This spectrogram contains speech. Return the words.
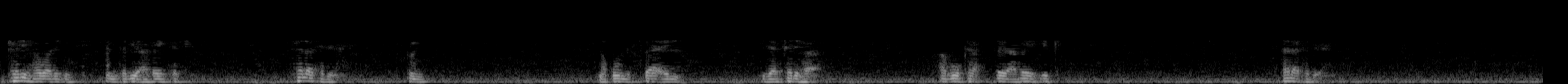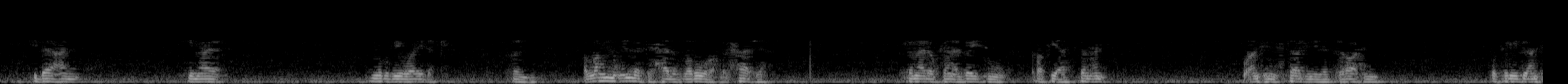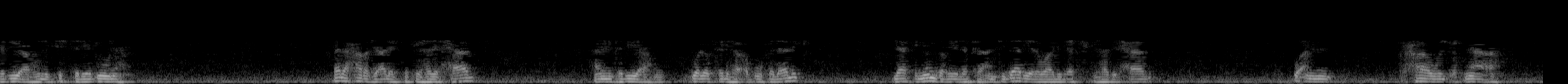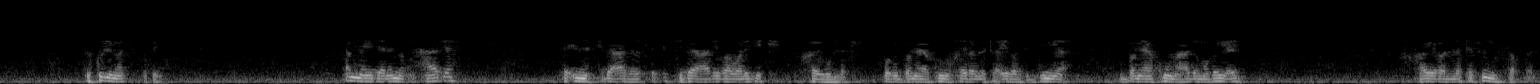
كره والدك أن تبيع بيتك فلا تبيعه طيب. نقول للسائل إذا كره أبوك بيع بيتك فلا تبيعه. اتباعا لما يرضي والدك. طيب. اللهم إلا في حال الضرورة والحاجة كما لو كان البيت رفيع الثمن وأنت محتاج إلى الدراهم وتريد أن تبيعه لتشتري دونه فلا حرج عليك في هذه الحال أن تبيعه ولو كره أبوك ذلك لكن ينبغي لك أن تداري والدك في هذه الحال وأن تحاول إقناعه بكل ما تستطيع. أما إذا لم يكن حاجة فإن اتباع اتباع رضا والدك خير لك وربما يكون خيرا لك أيضا في الدنيا ربما يكون عدم بيعه خيرا لك في المستقبل.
